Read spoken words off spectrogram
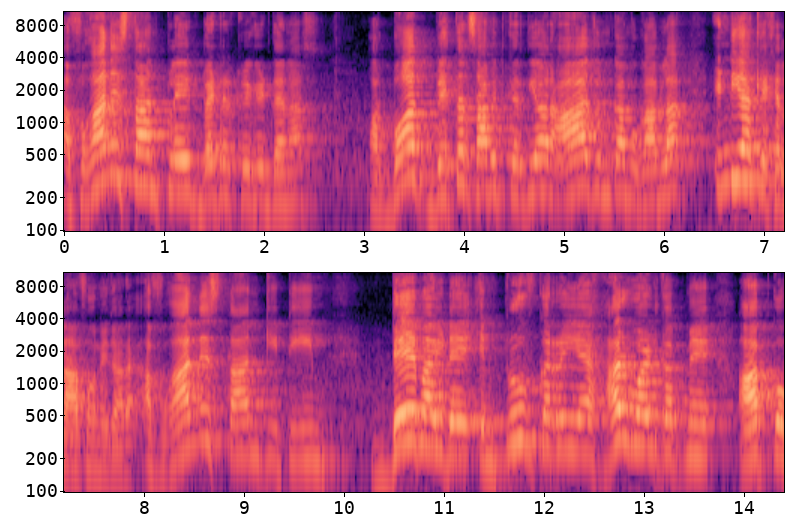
Afghanistan played better cricket than और बहुत बेहतर साबित कर दिया। और आज उनका मुकाबला इंडिया के खिलाफ होने जा रहा है। अफ़गानिस्तान की team day by day improve कर रही है। हर वर्ल्ड कप में आपको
